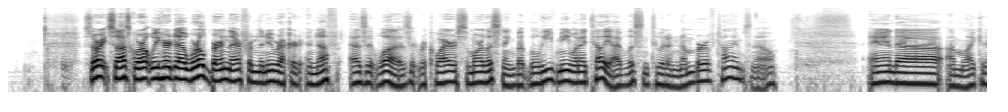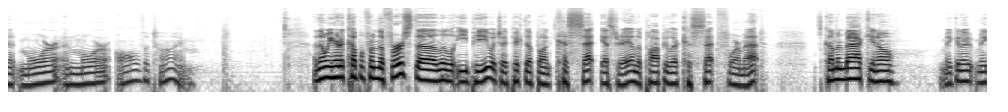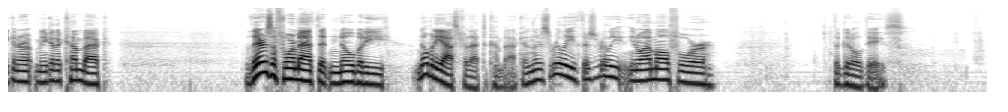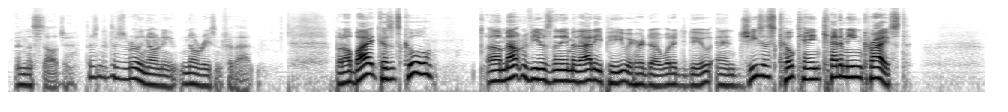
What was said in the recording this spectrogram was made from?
Sorry, Saw Squirrel. We heard uh, World Burn there from the new record. Enough as it was. It requires some more listening, but believe me when I tell you, I've listened to it a number of times now. And uh, I'm liking it more and more all the time. And then we heard a couple from the first uh, little EP, which I picked up on cassette yesterday on the popular cassette format. It's coming back, you know, making a making a making a comeback. There's a format that nobody nobody asked for that to come back, and there's really there's really you know I'm all for the good old days and nostalgia. There's there's really no need no reason for that, but I'll buy it because it's cool. Uh, Mountain View is the name of that EP. We heard uh, What Did You Do? And Jesus, Cocaine, Ketamine, Christ.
